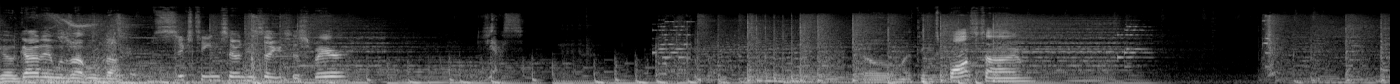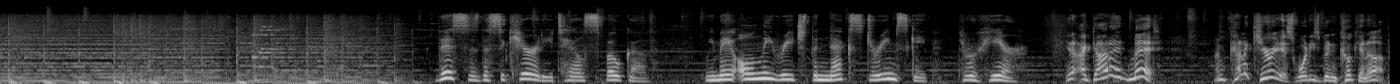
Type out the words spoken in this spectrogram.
Go. Got in with about what, about 16, 17 seconds to spare. Yes. So I think it's boss time. This is the security Tails spoke of. We may only reach the next dreamscape through here. You know, I gotta admit, I'm kind of curious what he's been cooking up.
